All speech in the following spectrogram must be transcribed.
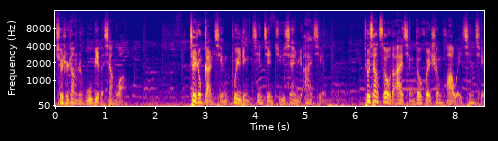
却是让人无比的向往。这种感情不一定仅仅局限于爱情，就像所有的爱情都会升华为亲情。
